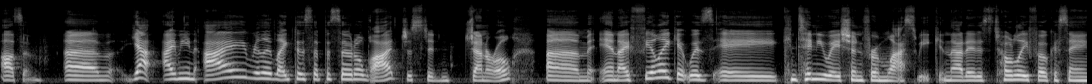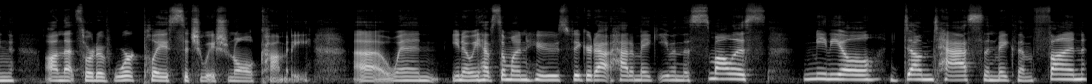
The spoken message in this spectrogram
Awesome. Um, yeah, I mean, I really liked this episode a lot, just in general. Um, and I feel like it was a continuation from last week in that it is totally focusing on that sort of workplace situational comedy. Uh, when, you know, we have someone who's figured out how to make even the smallest menial, dumb tasks and make them fun.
